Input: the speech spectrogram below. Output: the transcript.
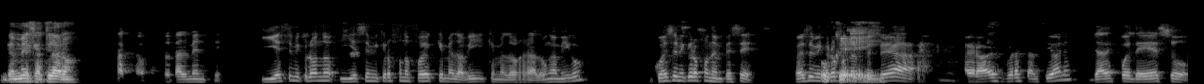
de mesa, claro. Exacto, totalmente. Y ese micrófono, y ese micrófono fue que me lo vi, que me lo regaló un amigo. Con ese micrófono empecé. Con ese micrófono empecé a, a grabar buenas canciones. Ya después de eso,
